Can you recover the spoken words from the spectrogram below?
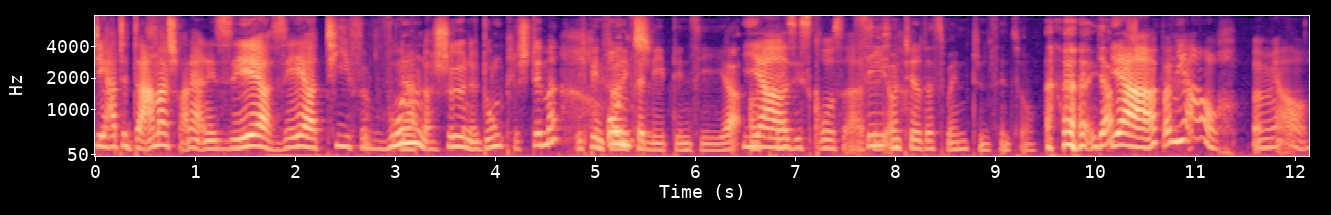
die hatte damals schon eine sehr, sehr tiefe, wunderschöne, ja. dunkle Stimme. Ich bin völlig und, verliebt in sie, ja. Okay. Ja, sie ist großartig. Sie und Tilda Swinton sind so. ja. ja, bei mir auch. Bei mir auch.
